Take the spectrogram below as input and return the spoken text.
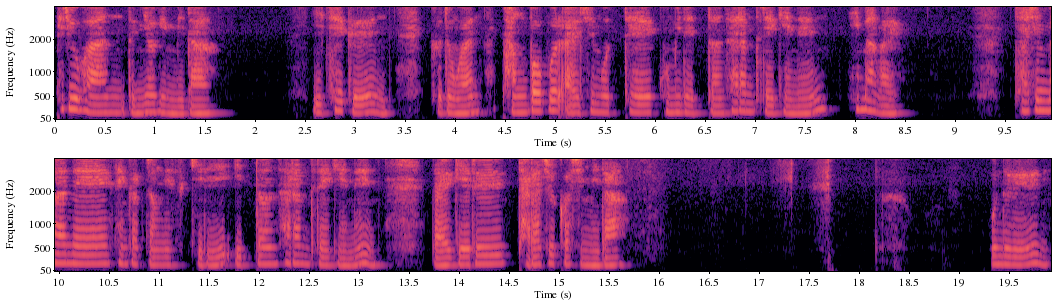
필요한 능력입니다. 이 책은 그동안 방법을 알지 못해 고민했던 사람들에게는 희망을, 자신만의 생각 정리 스킬이 있던 사람들에게는 날개를 달아줄 것입니다. 오늘은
